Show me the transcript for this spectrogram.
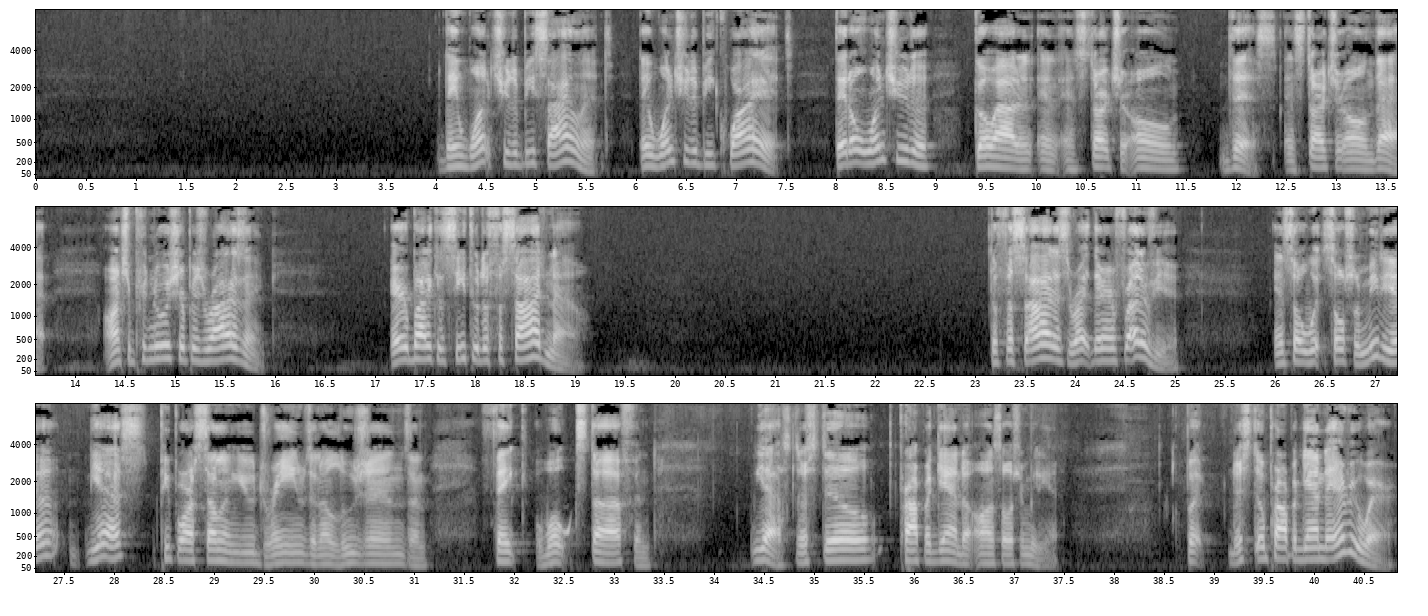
They want you to be silent. They want you to be quiet. They don't want you to go out and, and, and start your own this and start your own that. Entrepreneurship is rising. Everybody can see through the facade now. The facade is right there in front of you. And so with social media, yes, people are selling you dreams and illusions and fake woke stuff and yes, there's still propaganda on social media. But there's still propaganda everywhere.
